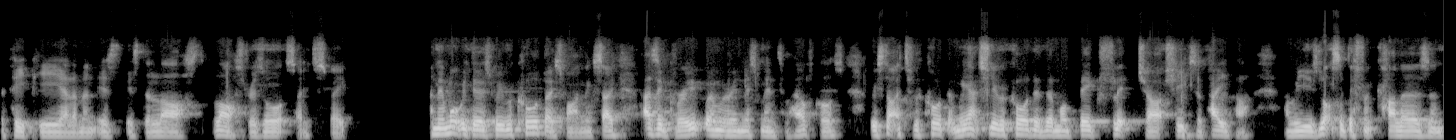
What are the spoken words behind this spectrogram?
the PPE element is, is the last last resort, so to speak. And then what we do is we record those findings. So as a group, when we are in this mental health course, we started to record them. We actually recorded them on big flip chart sheets of paper. And we use lots of different colours and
